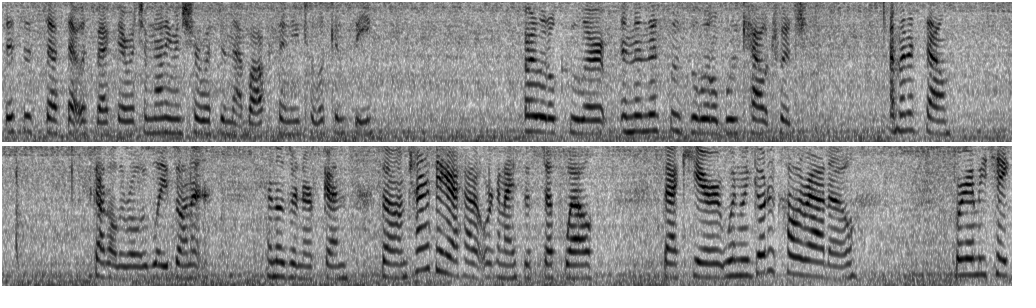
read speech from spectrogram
This is stuff that was back there, which I'm not even sure what's in that box. I need to look and see. Our little cooler. And then this is the little blue couch, which I'm gonna sell. It's got all the rollerblades on it. And those are Nerf guns. So I'm trying to figure out how to organize this stuff well back here. When we go to Colorado, we're gonna be take,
